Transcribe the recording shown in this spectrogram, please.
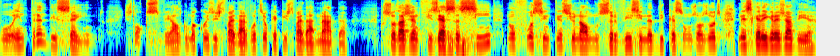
vou entrando e saindo. Isto logo se vê, alguma coisa isto vai dar. Vou dizer o que é que isto vai dar. Nada. Porque se toda a gente fizesse assim, não fosse intencional no serviço e na dedicação uns aos outros, nem sequer a igreja havia.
